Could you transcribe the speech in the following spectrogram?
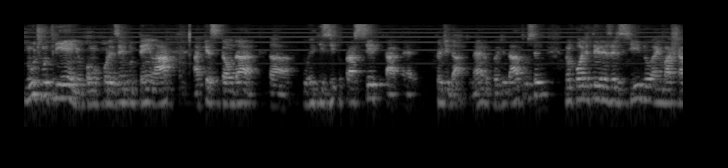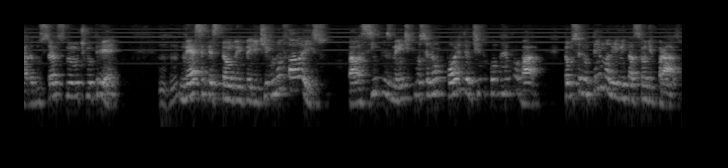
no último triênio, como, por exemplo, tem lá a questão da, da do requisito para ser é, candidato. Né? O candidato, você não pode ter exercido a embaixada do Santos no último triênio. Uhum. Nessa questão do impeditivo, não fala isso. Fala simplesmente que você não pode ter tido conta reprovada. Então, você não tem uma limitação de prazo.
